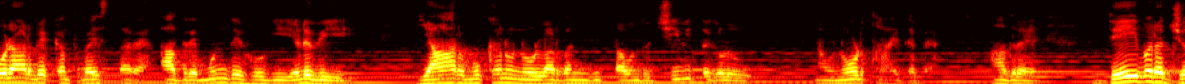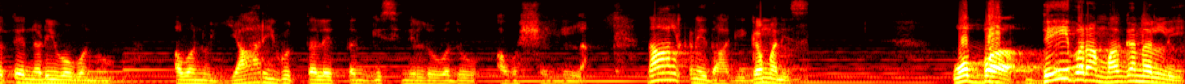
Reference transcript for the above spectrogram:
ಓಡಾಡ್ಬೇಕಂತ ಬಯಸ್ತಾರೆ, ಆದರೆ ಮುಂದೆ ಹೋಗಿ ಎಡವಿ. ಯಾರ ಮುಖನೂ ನೋಡಲಾರ್ದಂಥ ಒಂದು ಜೀವಿತಗಳು ನಾವು ನೋಡ್ತಾ ಇದ್ದೇವೆ. ಆದರೆ ದೇವರ ಜೊತೆ ನಡೆಯುವವನು ಅವನು ಯಾರಿಗೂ ತಲೆ ತಗ್ಗಿಸಿ ನಿಲ್ಲುವುದು ಅವಶ್ಯ ಇಲ್ಲ. ನಾಲ್ಕನೇದಾಗಿ ಗಮನಿಸಿ. ಒಬ್ಬ ದೇವರ ಮಗನಲ್ಲಿ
